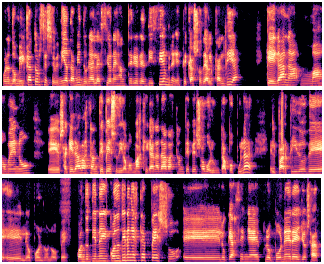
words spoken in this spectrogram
Bueno, en 2014 se venía también de unas elecciones anteriores en diciembre, en este caso de alcaldía, que gana más o menos eh, o sea, que da bastante peso, digamos, más que gana, da bastante peso a Voluntad Popular, el partido de eh, Leopoldo López. Cuando tienen, cuando tienen este peso, eh, lo que hacen es proponer ellos, o sea,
